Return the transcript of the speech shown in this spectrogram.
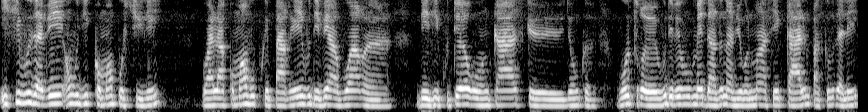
ici, vous avez... On vous dit comment postuler. Voilà, comment vous préparer. Vous devez avoir... Euh, des écouteurs ou un casque. Donc, euh, votre, vous devez vous mettre dans un environnement assez calme parce que vous allez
